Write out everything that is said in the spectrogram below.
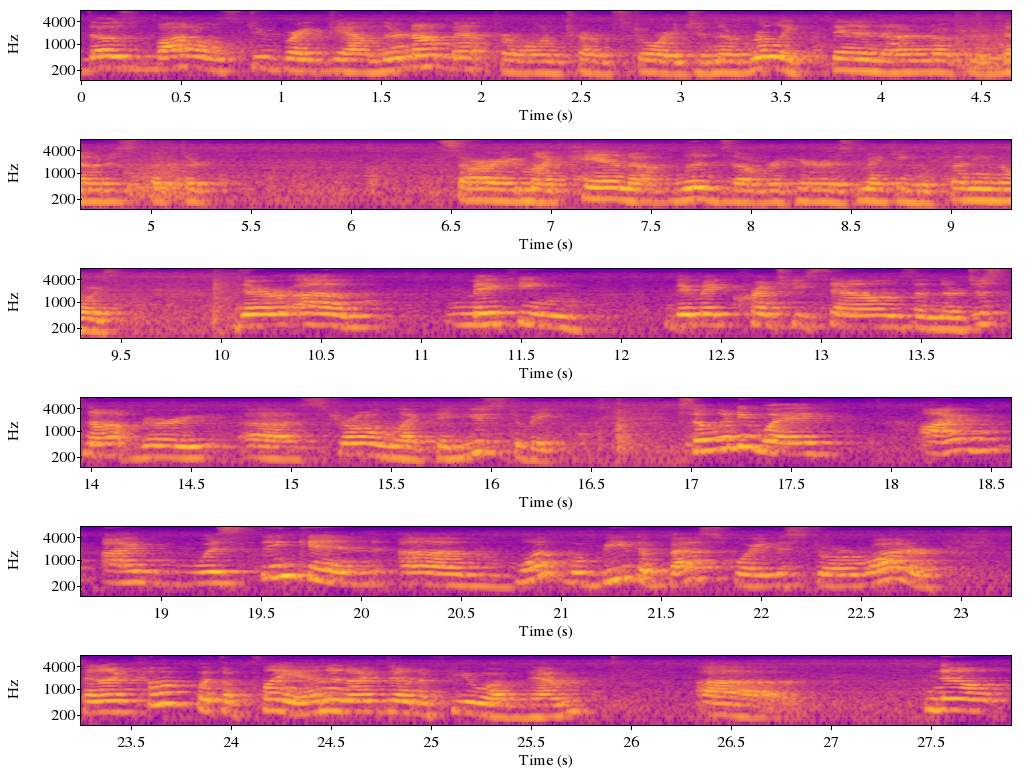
those bottles do break down. They're not meant for long-term storage, and they're really thin. I don't know if you've noticed, but they're Sorry, my pan of lids over here is making a funny noise. They're um, making, they make crunchy sounds and they're just not very uh, strong like they used to be. So anyway, I, I was thinking um, what would be the best way to store water. And I've come up with a plan and I've done a few of them. Uh, now,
